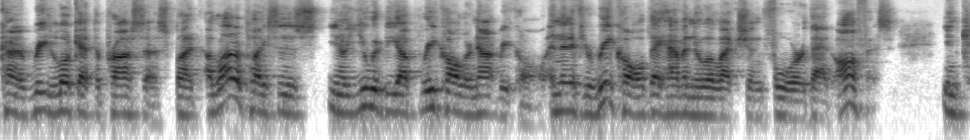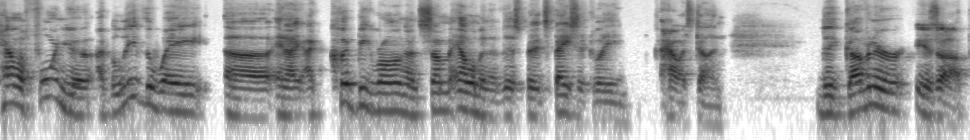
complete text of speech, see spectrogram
kind of relook at the process, but a lot of places, you know, you would be up recall or not recall, and then if you're recalled, they have a new election for that office. In California, I believe the way, uh, and I, I could be wrong on some element of this, but it's basically how it's done. The governor is up,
